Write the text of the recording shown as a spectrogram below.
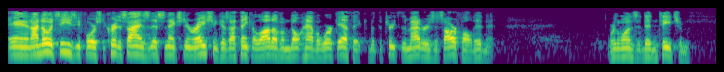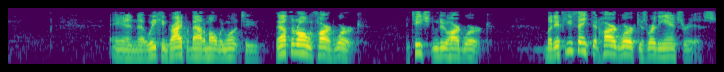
And I know it's easy for us to criticize this next generation because I think a lot of them don't have a work ethic. But the truth of the matter is, it's our fault, isn't it? We're the ones that didn't teach them. And uh, we can gripe about them all we want to. Nothing wrong with hard work. And teach them to do hard work. But if you think that hard work is where the answer is,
